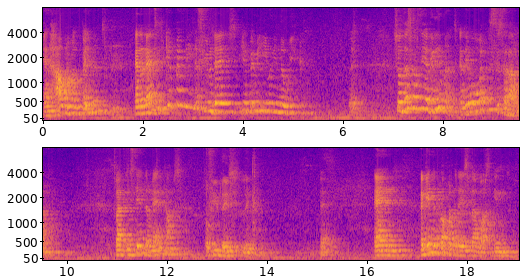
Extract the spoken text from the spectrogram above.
And how do you want payment? And the man says, You can pay me in a few days, you can pay me even in a week. So this was the agreement, and there were witnesses around. But instead, the man comes a few days later. And again, the Prophet ﷺ was in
